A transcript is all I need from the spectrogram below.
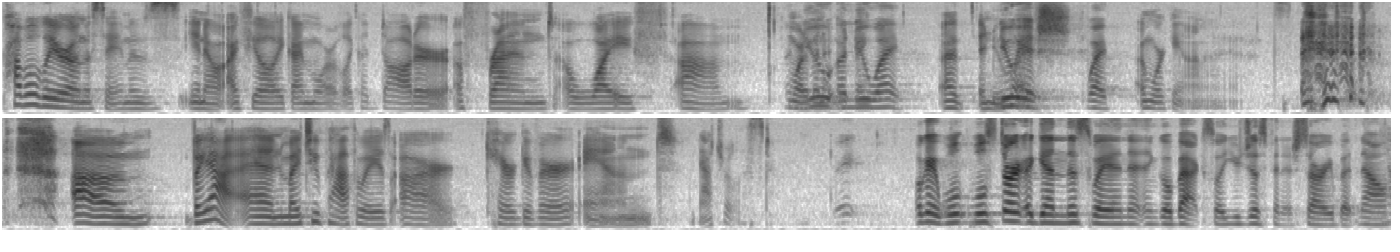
probably around the same as, you know, I feel like I'm more of like a daughter, a friend, a wife. Um, A new, a new way. A, a new wife. Newish wife. I'm working on it. um, but yeah, and my two pathways are caregiver and naturalist. Okay, we'll, we'll start again this way and, and go back. So you just finished, sorry, but now.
